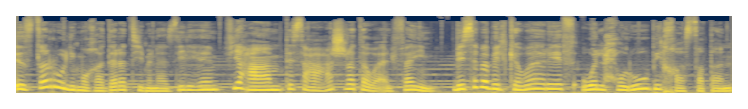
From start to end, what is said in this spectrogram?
اضطروا لمغادرة منازلهم في عام 19 و2000 بسبب الكوارث والحروب خاصة.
